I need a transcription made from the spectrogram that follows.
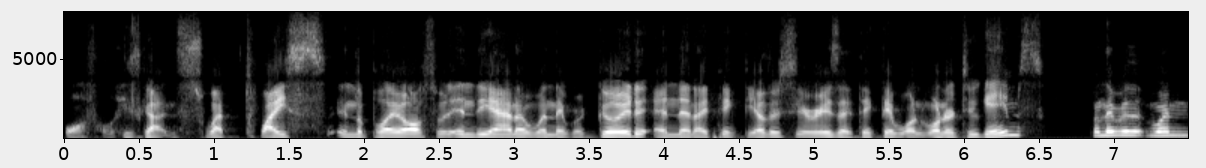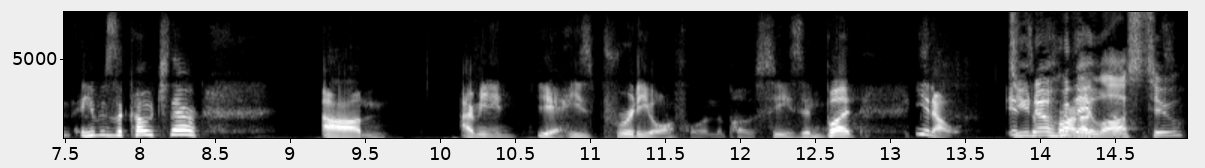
awful. He's gotten swept twice in the playoffs with Indiana when they were good, and then I think the other series, I think they won one or two games when they were when he was the coach there. Um, I mean, yeah, he's pretty awful in the postseason. But you know, Do you know who they product of- lost to?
